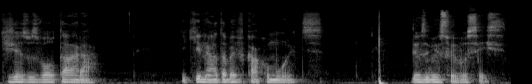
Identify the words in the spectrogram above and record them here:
que Jesus voltará e que nada vai ficar como antes. Deus abençoe vocês.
